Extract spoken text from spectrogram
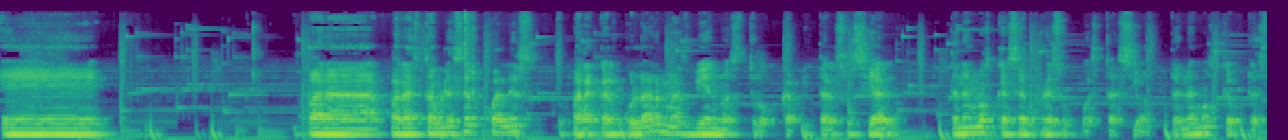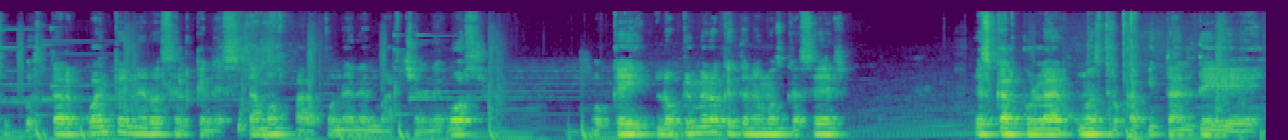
Eh, para, establecer cuál es, para calcular más bien nuestro capital social, tenemos que hacer presupuestación. Tenemos que presupuestar cuánto dinero es el que necesitamos para poner en marcha el negocio. ¿ok? Lo primero que tenemos que hacer es calcular nuestro capital de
